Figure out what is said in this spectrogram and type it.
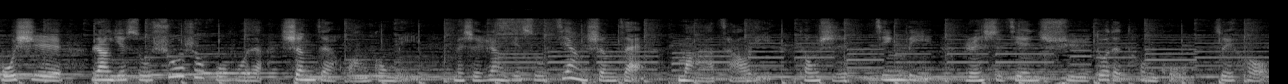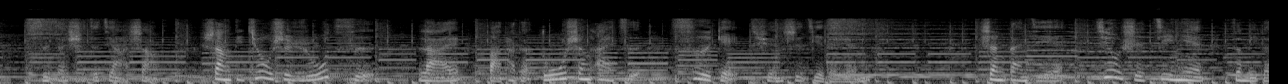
不是让耶稣舒舒服服的生在皇宫里，那是让耶稣降生在马槽里，同时经历人世间许多的痛苦，最后死在十字架上。上帝就是如此来把他的独生爱子赐给全世界的人。圣诞节就是纪念这么一个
